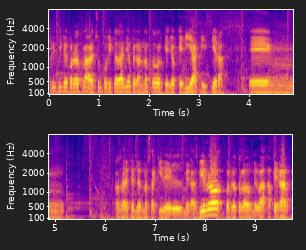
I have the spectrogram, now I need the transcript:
príncipe por el otro lado, ha hecho un poquito de daño, pero no todo el que yo quería que hiciera. Em, vamos a defendernos aquí del megasbirro. Por el otro lado me va a pegar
